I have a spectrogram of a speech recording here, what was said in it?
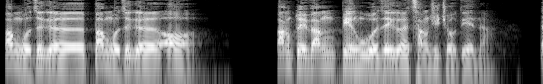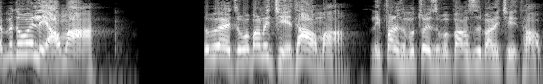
帮我这个帮我这个哦，帮对方辩护的这个常去酒店呐，他们都会聊嘛，对不对？怎么帮你解套嘛？你犯了什么罪？什么方式帮你解套？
